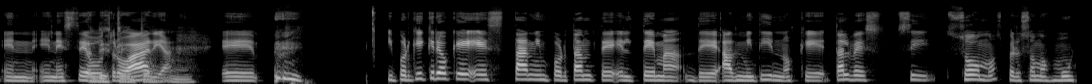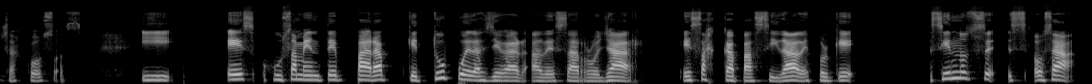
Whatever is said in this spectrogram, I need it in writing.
en, en este Es otro distinto, área. Eh, ¿Y por qué creo que es tan importante el tema de admitirnos que tal vez sí somos, pero somos muchas cosas? Y es justamente para que tú puedas llegar a desarrollar esas capacidades, porque siendo, o sea,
